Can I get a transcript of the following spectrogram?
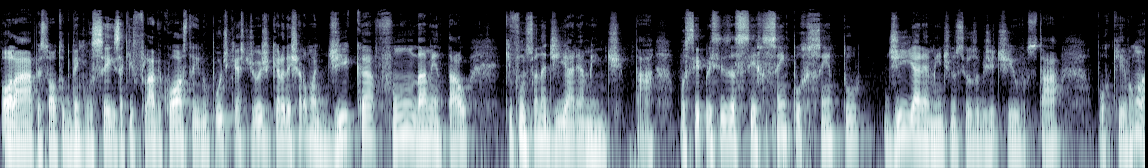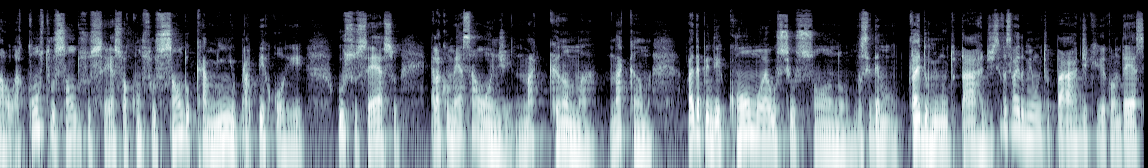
Olá pessoal, tudo bem com vocês? Aqui Flávio Costa e no podcast de hoje quero deixar uma dica fundamental que funciona diariamente, tá? Você precisa ser 100% diariamente nos seus objetivos, tá? Porque, vamos lá, a construção do sucesso, a construção do caminho para percorrer o sucesso, ela começa onde? Na cama, na cama. Vai depender como é o seu sono. Você vai dormir muito tarde? Se você vai dormir muito tarde, o que, que acontece?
